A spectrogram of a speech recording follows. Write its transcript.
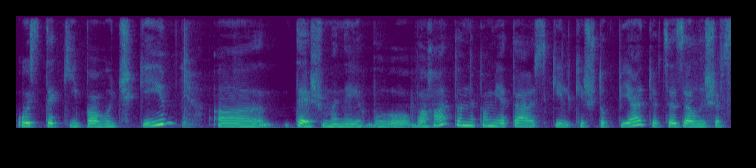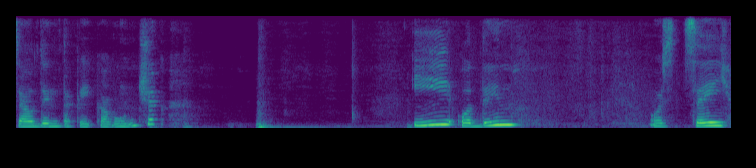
ось такі павучки. Е, Теж в мене їх було багато, не пам'ятаю скільки, штук 5. Оце залишився один такий кавунчик. І один ось цей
